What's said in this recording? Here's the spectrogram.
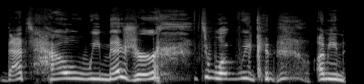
that's how we measure to what we could. I mean,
